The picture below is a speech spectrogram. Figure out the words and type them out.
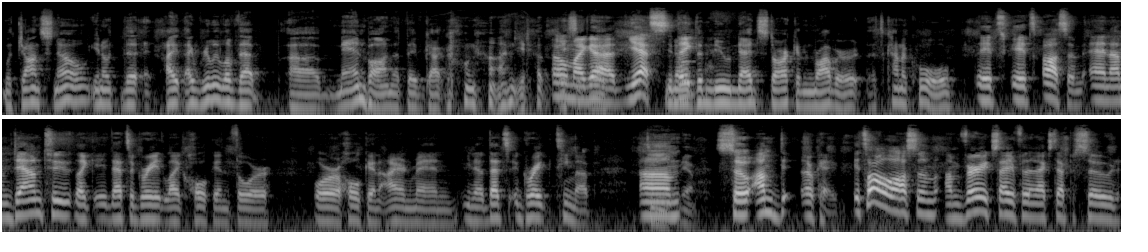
with Jon Snow, you know, the I, I really love that uh, man bond that they've got going on. You know, Oh my god, yes. You know, they- the new Ned Stark and Robert. That's kind of cool. it's it's awesome. And I'm down to like that's a great like Hulk and Thor or Hulk and Iron Man. You know, that's a great team up. Um, yeah. So I'm okay. It's all awesome. I'm very excited for the next episode.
